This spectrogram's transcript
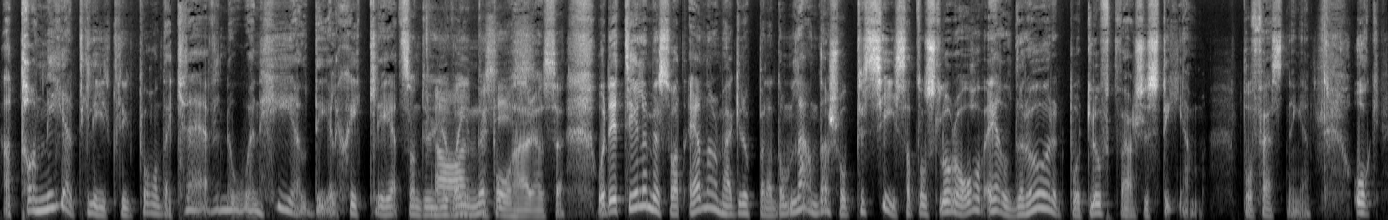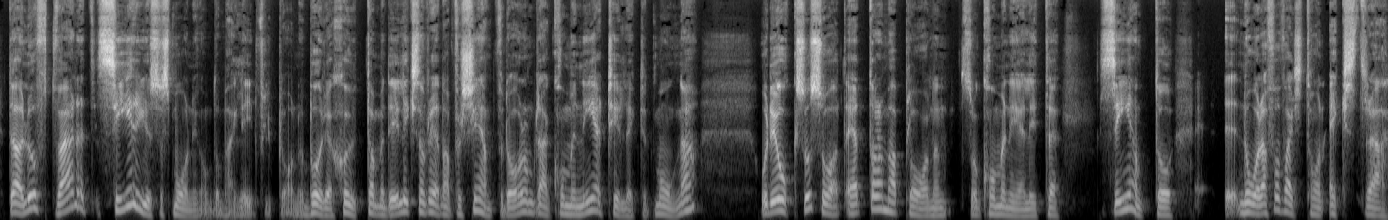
att ta ner ett glidflygplan, det kräver nog en hel del skicklighet som du ja, ju var inne precis. på här. Alltså. Och det är till och med så att en av de här grupperna, de landar så precis att de slår av eldröret på ett luftvärnssystem på fästningen. Och det här luftvärnet ser ju så småningom de här glidflygplanen och börjar skjuta, men det är liksom redan för sent för då har de där kommit ner tillräckligt många. Och det är också så att ett av de här planen som kommer ner lite sent och eh, några får faktiskt ta en extra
